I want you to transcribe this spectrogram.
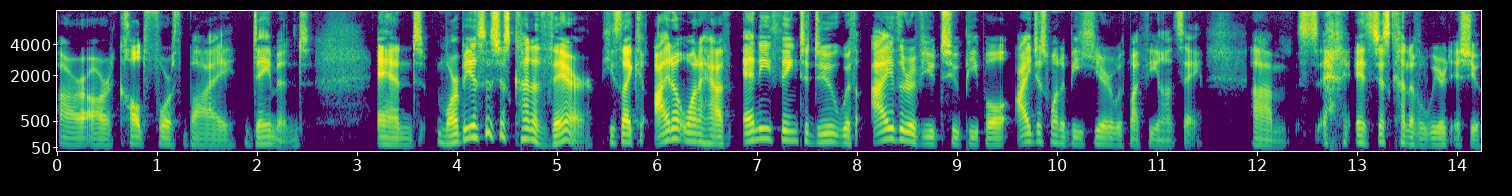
are are called forth by daemond and Morbius is just kind of there. He's like, I don't want to have anything to do with either of you two people. I just want to be here with my fiance. Um, it's just kind of a weird issue.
